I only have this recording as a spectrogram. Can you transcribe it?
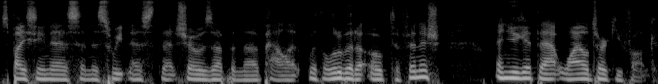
spiciness and the sweetness that shows up in the palate with a little bit of oak to finish. And you get that wild turkey funk.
